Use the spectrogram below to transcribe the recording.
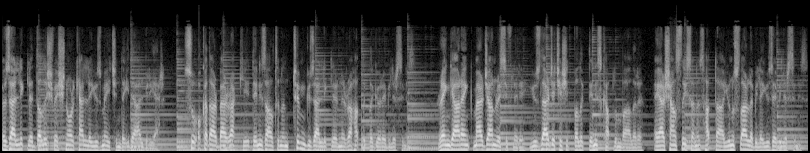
özellikle dalış ve şnorkelle yüzme için de ideal bir yer. Su o kadar berrak ki denizaltının tüm güzelliklerini rahatlıkla görebilirsiniz. Rengarenk mercan resifleri, yüzlerce çeşit balık deniz kaplumbağaları, eğer şanslıysanız hatta yunuslarla bile yüzebilirsiniz.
